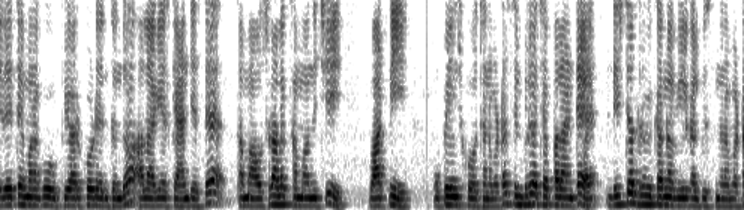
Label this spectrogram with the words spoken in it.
ఏదైతే మనకు క్యూఆర్ కోడ్ ఎంత ఉందో అలాగే స్కాన్ చేస్తే తమ అవసరాలకు సంబంధించి వాటిని ఉపయోగించుకోవచ్చు అనమాట సింపుల్గా చెప్పాలంటే డిజిటల్ ధృవీకరణ వీలు కల్పిస్తుంది అనమాట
